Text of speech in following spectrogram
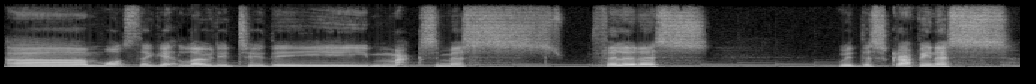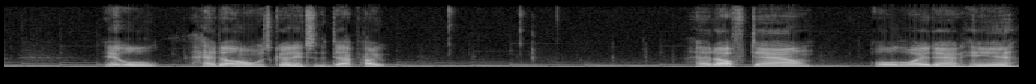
Um, once they get loaded to the Maximus filliness with the scrappiness, it'll head on. Oh, it's going into the depot. Head off down, all the way down here.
